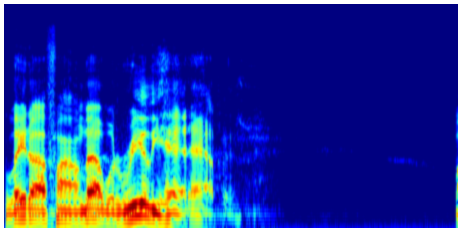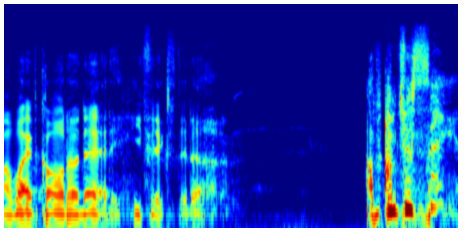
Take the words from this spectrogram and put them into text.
Later, I found out what really had happened. My wife called her daddy. He fixed it up. I'm just saying.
